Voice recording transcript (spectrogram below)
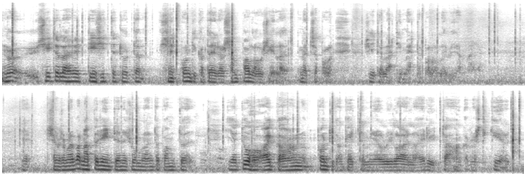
No siitä lähdettiin sitten tuota, sinne Pontikatehdassan palo siellä metsäpalo. Siitä lähti mehtäpalo leviämään. Ja se on semmoinen vanha perinteinen suomalainen tapa, mutta ja tuohon aikaan pontikan keittäminen oli lailla erittäin ankarasti kielletty.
